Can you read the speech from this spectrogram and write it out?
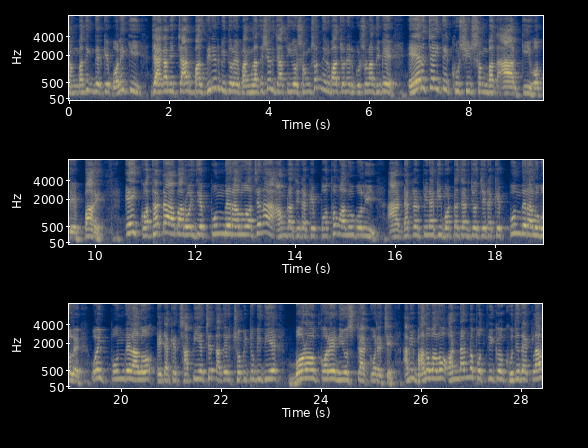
সাংবাদিকদেরকে বলে কি যে আগামী চার পাঁচ দিনের ভিতরে বাংলাদেশের জাতীয় সংসদ নির্বাচনের ঘোষণা দিবে, এর চাইতে খুশির সংবাদ আর কি হতে পারে? এই কথাটা আবার ওই যে পুন্দের আলু আছে না, আমরা যেটাকে প্রথম আলু বলি, আর ডাক্তার পিনাকি ভট্টাচার্য যেটাকে পুন্দের আলু বলে, ওই পুন্দের আলো এটাকে ছাপিয়েছে তাদের ছবি টবি দিয়ে বড় করে নিউজটা করেছে। আমি ভালো ভালো অন্যান্য পত্রিকাও খুঁজে দেখলাম,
